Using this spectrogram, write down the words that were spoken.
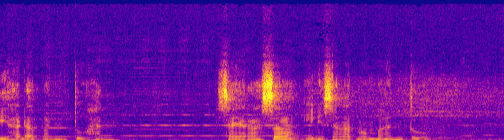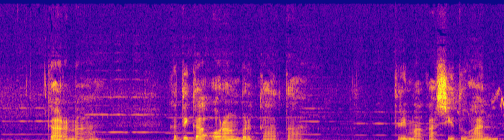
di hadapan Tuhan. Saya rasa ini sangat membantu, karena ketika orang berkata, "Terima kasih Tuhan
